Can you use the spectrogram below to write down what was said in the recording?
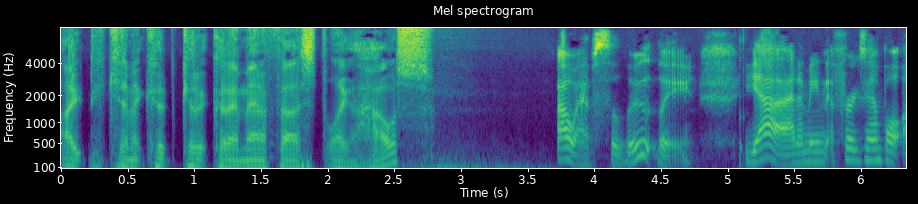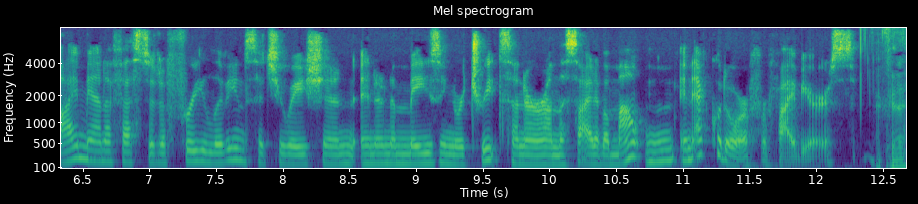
I can it could could could I manifest like a house? Oh, absolutely. Yeah. And I mean, for example, I manifested a free living situation in an amazing retreat center on the side of a mountain in Ecuador for five years. Okay.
